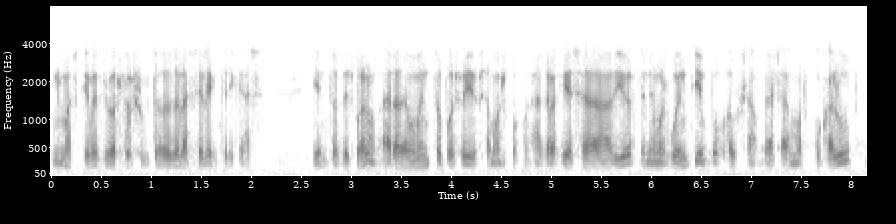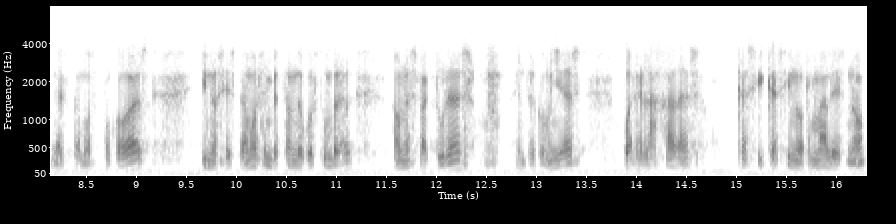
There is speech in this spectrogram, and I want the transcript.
No hay más que ver los resultados de las eléctricas. Y entonces, bueno, ahora de momento, pues oye, usamos poco, gracias a Dios tenemos buen tiempo, gastamos poca luz, gastamos poco gas y nos estamos empezando a acostumbrar a unas facturas, entre comillas, pues relajadas, casi casi normales, ¿no?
